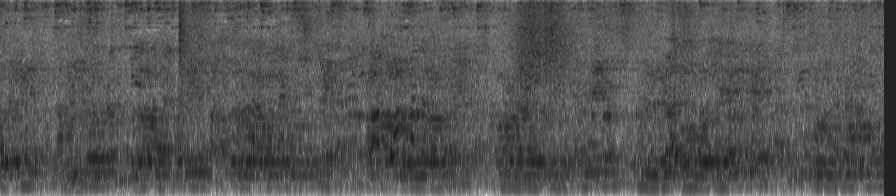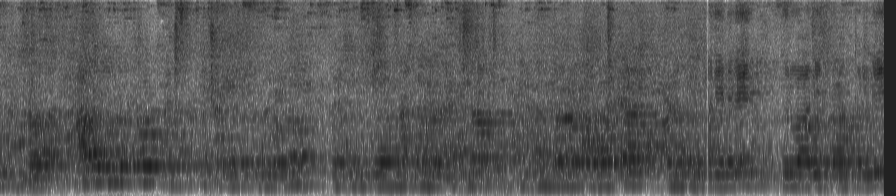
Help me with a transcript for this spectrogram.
மோர் எனவே துர்வாதித்வாந்தரவே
